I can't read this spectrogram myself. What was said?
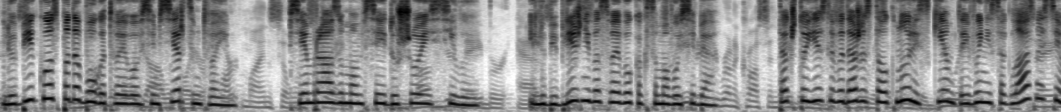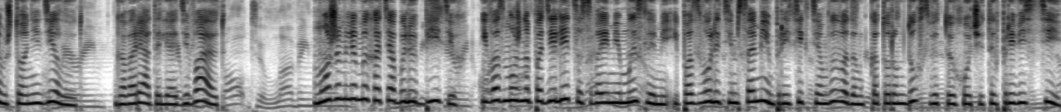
«Люби Господа Бога твоего всем сердцем твоим, всем разумом, всей душой и силой, и люби ближнего своего, как самого себя». Так что если вы даже столкнулись с кем-то, и вы не согласны с тем, что они делают, говорят или одевают, можем ли мы хотя бы любить их и, возможно, поделиться своими мыслями и позволить им самим прийти к тем выводам, к которым Дух Святой хочет их привести,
